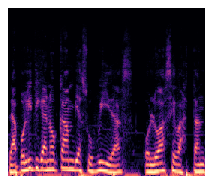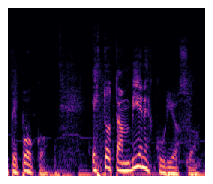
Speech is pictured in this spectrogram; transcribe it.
La política no cambia sus vidas o lo hace bastante poco. Esto también es curioso.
